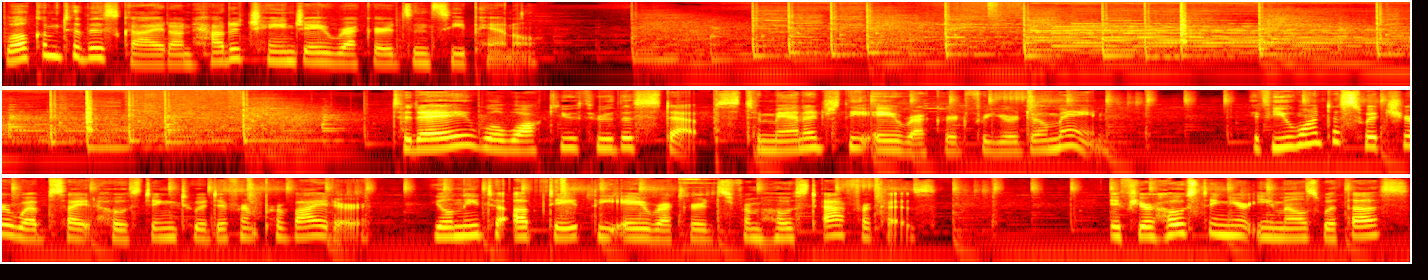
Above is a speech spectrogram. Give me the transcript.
Welcome to this guide on how to change A records in cPanel. Today, we'll walk you through the steps to manage the A record for your domain. If you want to switch your website hosting to a different provider, you'll need to update the A records from Host Africa's. If you're hosting your emails with us,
